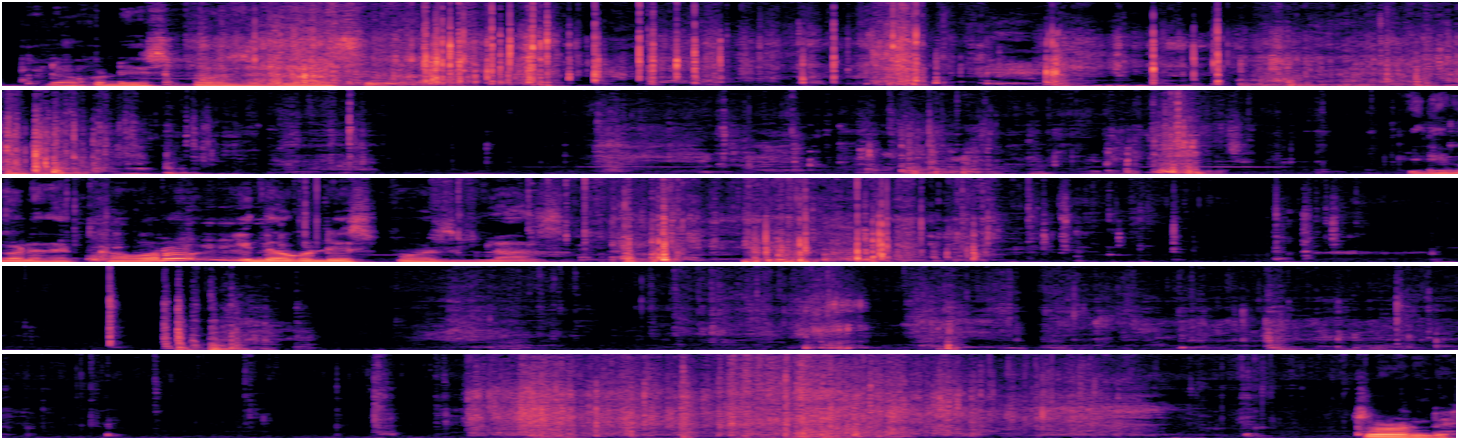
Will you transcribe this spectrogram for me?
ఇక్కడ ఒక డిస్పోజ్ గ్లాసు. ఇది కూడా కవరు ఇది ఒక డిస్పోజ్ గ్లాస్. చూడండి.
